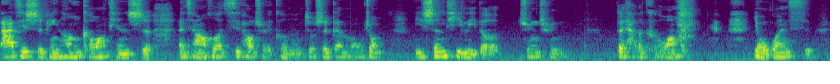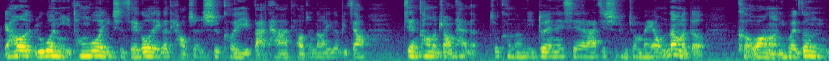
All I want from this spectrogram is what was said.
垃圾食品，很渴望甜食，很想要喝气泡水，可能就是跟某种。你身体里的菌群对它的渴望 有关系，然后如果你通过饮食结构的一个调整，是可以把它调整到一个比较健康的状态的，就可能你对那些垃圾食品就没有那么的渴望了，你会更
